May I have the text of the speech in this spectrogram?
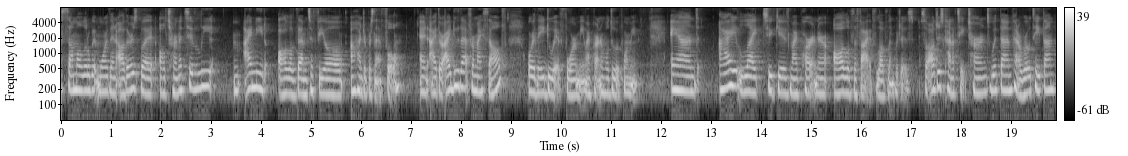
some a little bit more than others but alternatively I need all of them to feel 100% full. And either I do that for myself or they do it for me. My partner will do it for me. And I like to give my partner all of the five love languages. So I'll just kind of take turns with them, kind of rotate them.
